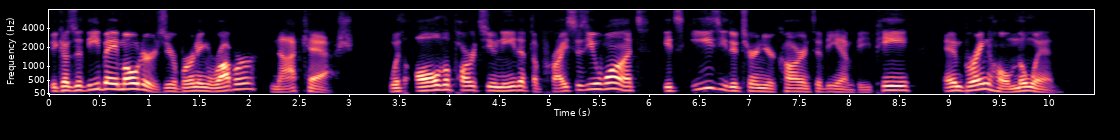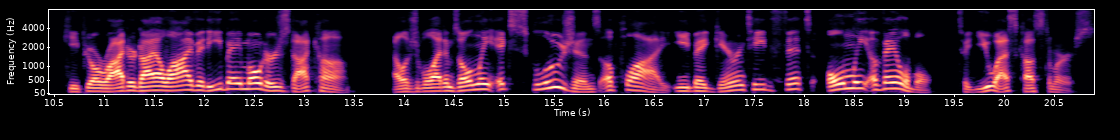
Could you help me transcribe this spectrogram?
Because with eBay Motors, you're burning rubber, not cash. With all the parts you need at the prices you want, it's easy to turn your car into the MVP and bring home the win. Keep your ride or die alive at ebaymotors.com. Eligible items only, exclusions apply. eBay guaranteed fit only available to U.S. customers.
